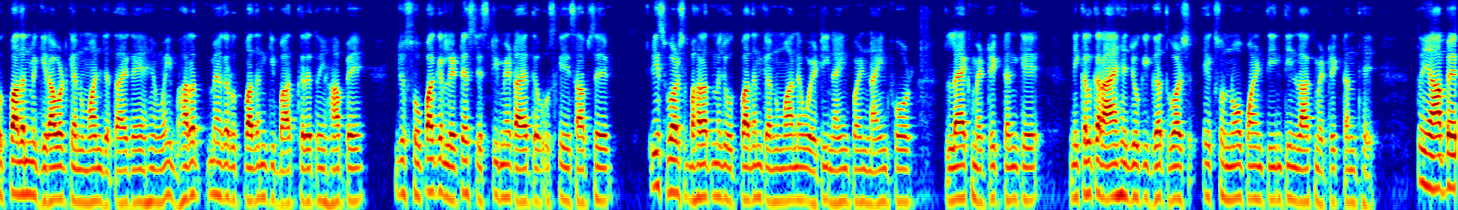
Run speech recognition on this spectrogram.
उत्पादन में गिरावट के अनुमान जताए गए हैं। वहीं भारत में अगर उत्पादन की बात करें तो यहाँ पे जो सोपा के लेटेस्ट एस्टीमेट आए थे, उसके हिसाब से इस वर्ष भारत में जो उत्पादन के अनुमान है वो 89.94 लाख मेट्रिक टन के निकल कर आए हैं, जो कि गत वर्ष 109.33 लाख मेट्रिक टन थे। तो यहाँ पे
